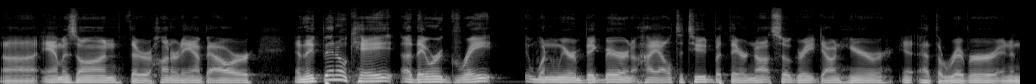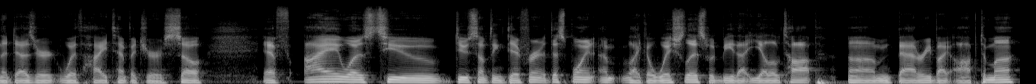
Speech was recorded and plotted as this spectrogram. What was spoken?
uh, Amazon. They're 100 amp hour, and they've been okay. Uh, they were great when we were in Big Bear and at high altitude, but they are not so great down here at the river and in the desert with high temperatures. So, if I was to do something different at this point, um, like a wish list would be that yellow top um, battery by Optima.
